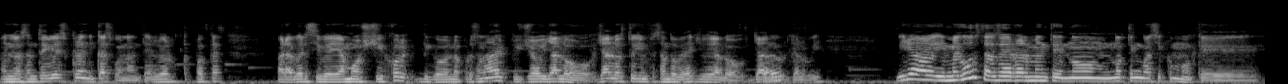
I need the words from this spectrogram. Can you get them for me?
en las anteriores crónicas o en el anterior podcast para ver si veíamos She-Hulk. Digo, en lo personal, pues yo ya lo ya lo estoy empezando a ver, yo ya lo ya, lo, ya lo vi. Mira, y me gusta, o sea, realmente no no tengo así como que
